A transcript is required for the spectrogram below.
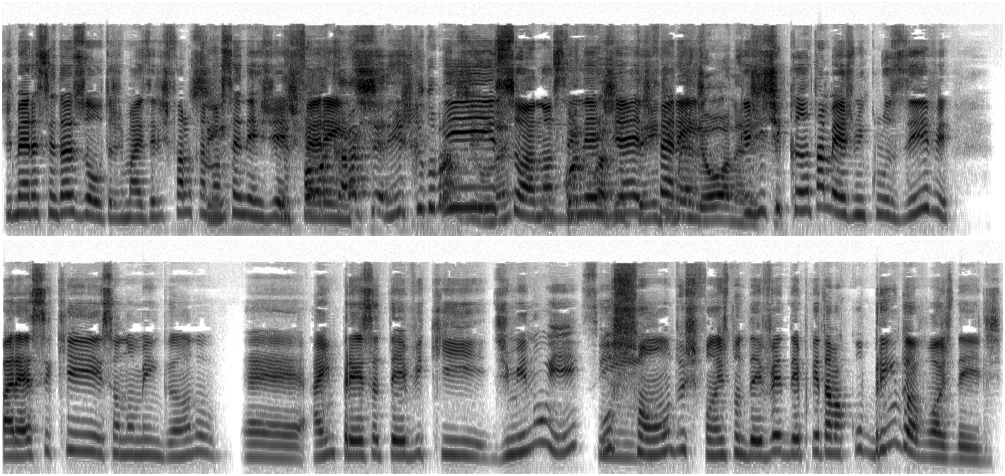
desmerecendo as outras, mas eles falam que Sim. a nossa energia é Eles falam a diferente. característica do Brasil, Isso, né? a nossa energia é de diferente. Melhor, né? Porque a gente canta mesmo. Inclusive, parece que, se eu não me engano, é, a empresa teve que diminuir Sim. o som dos fãs no DVD, porque tava cobrindo a voz deles.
